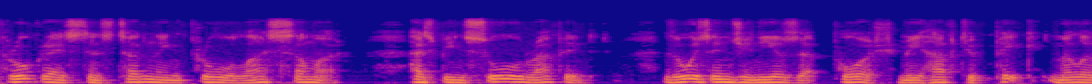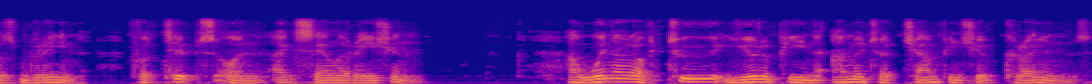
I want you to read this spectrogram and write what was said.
progress since turning pro last summer has been so rapid those engineers at Porsche may have to pick Miller's brain for tips on acceleration. A winner of two European Amateur Championship crowns,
